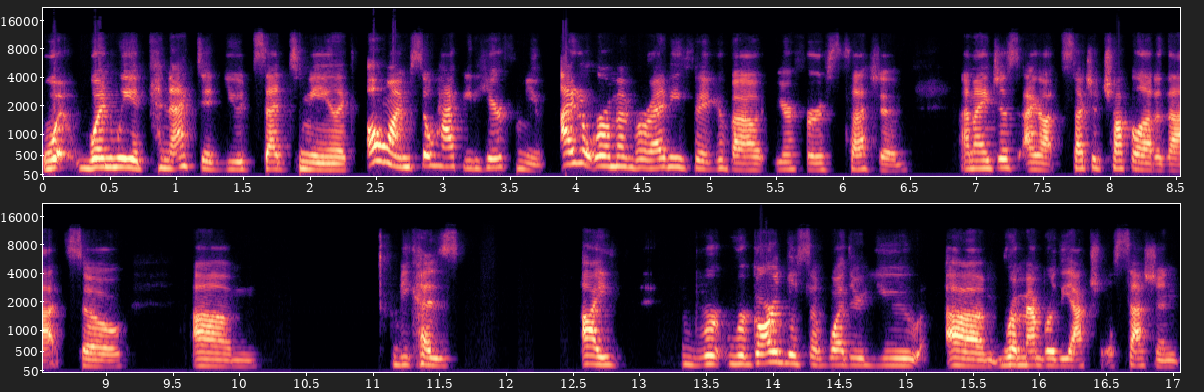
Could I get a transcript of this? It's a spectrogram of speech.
when we had connected, you'd said to me, like, Oh, I'm so happy to hear from you. I don't remember anything about your first session. And I just, I got such a chuckle out of that. So, um, because I, re- regardless of whether you um, remember the actual session,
